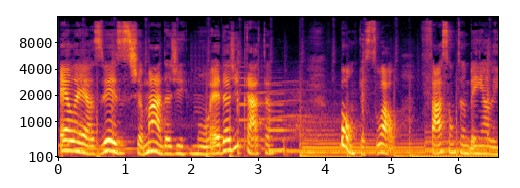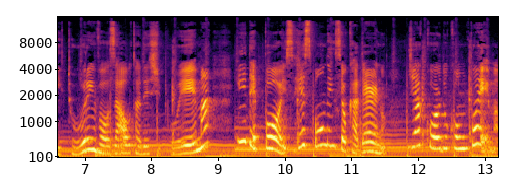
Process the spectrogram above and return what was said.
ela é às vezes chamada de moeda de prata. Bom, pessoal, façam também a leitura em voz alta deste poema e depois respondam em seu caderno de acordo com o poema.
